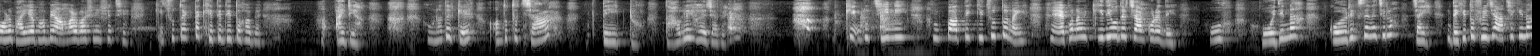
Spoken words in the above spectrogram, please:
পরে ভাইয়া ভাবে আমার বাসায় এসেছে। কিছু তো একটা খেতে দিতে হবে। আইডিয়া। ওনাদেরকে অন্তত চা দেই একটু, তাহলেই হয়ে যাবে। কিন্তু চিনি পাতে কিছু তো নাই। এখন আমি কি দিয়ে ওদের চা করে দিই? ও ওই দিন না কোল্ড ড্রিঙ্কস এনেছিল। যাই, দেখি তো ফ্রিজে আছে কি না।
